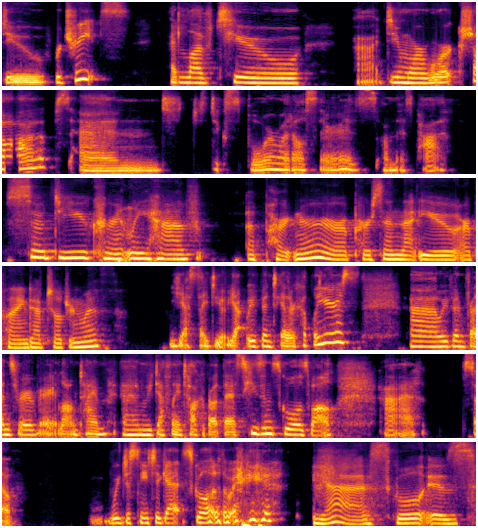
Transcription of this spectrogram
do retreats. I'd love to uh, do more workshops and just explore what else there is on this path. So, do you currently have a partner or a person that you are planning to have children with? Yes, I do. Yeah, we've been together a couple of years. Uh, we've been friends for a very long time, and we definitely talk about this. He's in school as well, uh, so we just need to get school out of the way. yeah, school is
